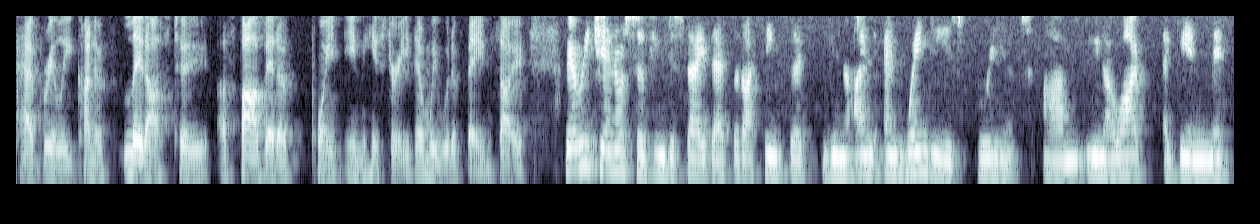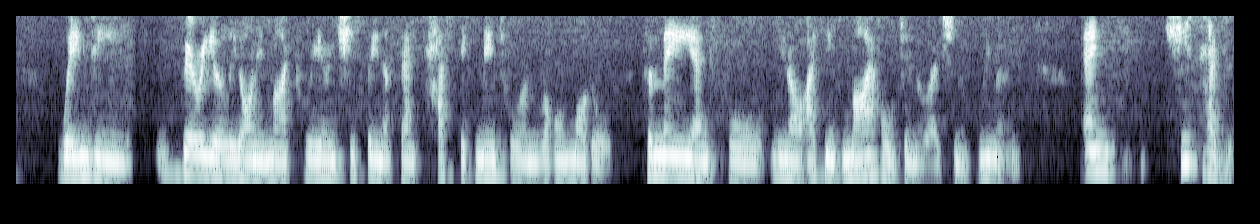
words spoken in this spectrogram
have really kind of led us to a far better point in history than we would have been. So very generous of you to say that, but I think that, you know, and, and Wendy is brilliant. Um, you know, I again met Wendy very early on in my career, and she's been a fantastic mentor and role model for me and for, you know, I think my whole generation of women. And she's had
